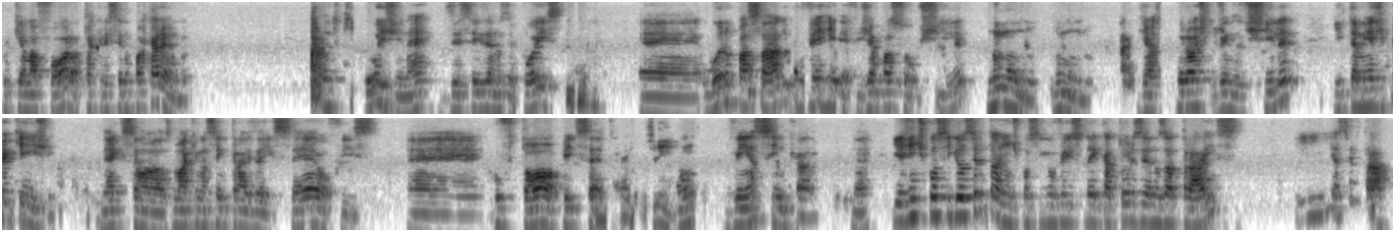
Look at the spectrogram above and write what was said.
Porque lá fora ó, tá crescendo pra caramba. Tanto que hoje, né, 16 anos depois, é, o ano passado o VRF já passou o Schiller no mundo, no mundo. Já superou as vendas de Schiller e também as de package, né, que são as máquinas centrais aí, selfies, é, rooftop, etc. Sim. Então, vem assim, cara, né? E a gente conseguiu acertar, a gente conseguiu ver isso daí 14 anos atrás e acertar.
